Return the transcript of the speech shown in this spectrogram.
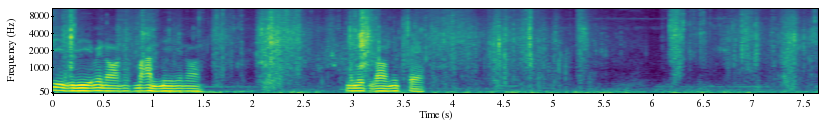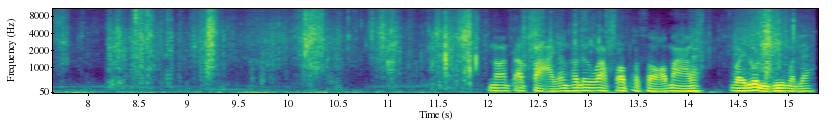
ที่ดีๆไม่นอนครับบ้านมีไม่นอน มนุษย์เรานี่แปลกนอนตาป่ายังเขาเรียกว่าปปสมาแล้ววัยรุ่นดีหมดแล้ว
